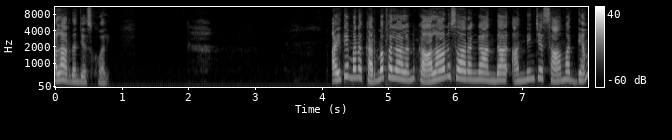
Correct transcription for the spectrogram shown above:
అలా అర్థం చేసుకోవాలి. అయితే మన కర్మఫలాలను కాలానుసారంగా అందా అందించే సామర్థ్యం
